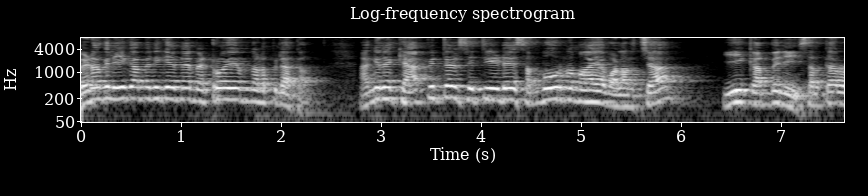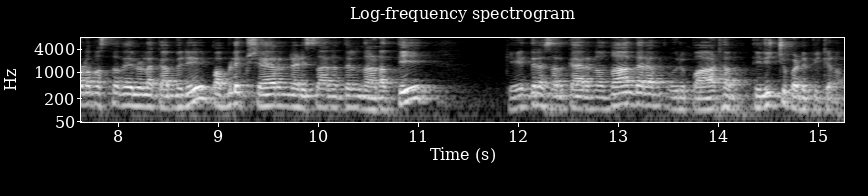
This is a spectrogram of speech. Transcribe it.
വേണമെങ്കിൽ ഈ കമ്പനിക്ക് തന്നെ മെട്രോയും നടപ്പിലാക്കാം. അങ്ങനെ ക്യാപിറ്റൽ സിറ്റിയുടെ സമ്പൂർണമായ വളർച്ച ഈ കമ്പനി സർക്കാർ ഉടമസ്ഥതയിലുള്ള കമ്പനി പബ്ലിക് ഷെയറിന്റെ അടിസ്ഥാനത്തിൽ നടത്തി കേന്ദ്ര സർക്കാരിന് ഒന്നാം തരം ഒരു പാഠം തിരിച്ചു പഠിപ്പിക്കണം.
